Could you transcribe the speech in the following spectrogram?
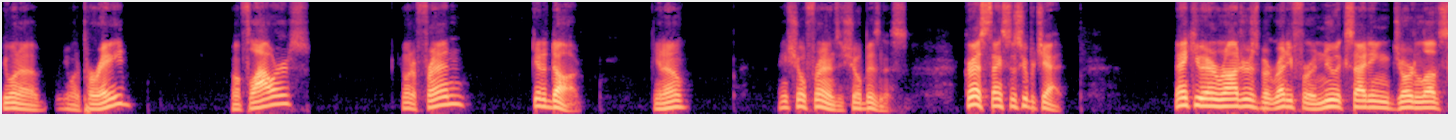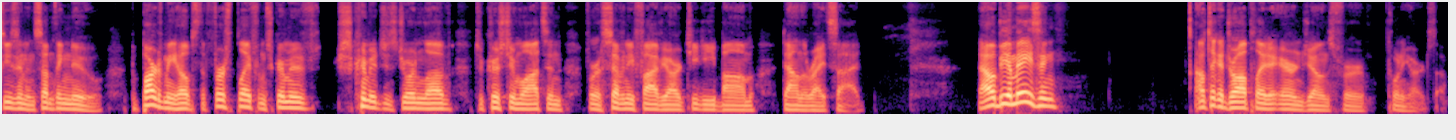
You want to you want a parade? You want flowers? You want a friend? Get a dog. You know, and show friends and show business. Chris, thanks for the super chat. Thank you, Aaron Rodgers, but ready for a new exciting Jordan Love season and something new. But part of me hopes the first play from scrimmage scrimmage is Jordan Love to Christian Watson for a 75 yard TD bomb down the right side. That would be amazing. I'll take a draw play to Aaron Jones for 20 yards, though.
